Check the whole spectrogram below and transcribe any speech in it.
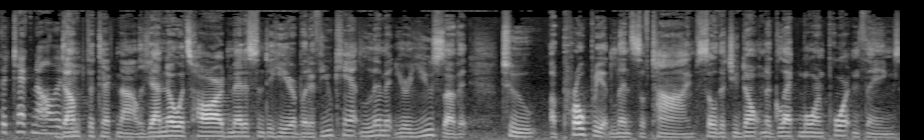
the technology. Dump the technology. I know it's hard medicine to hear, but if you can't limit your use of it to appropriate lengths of time so that you don't neglect more important things,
